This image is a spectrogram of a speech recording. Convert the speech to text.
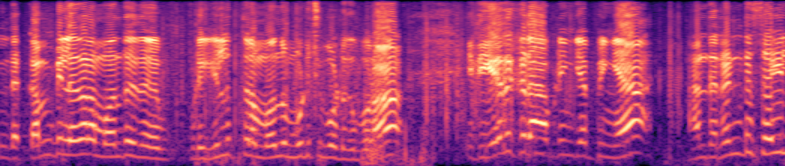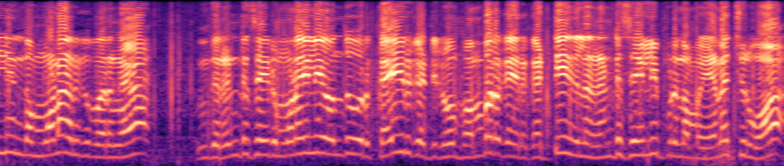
இந்த கம்பியில் தான் நம்ம வந்து இப்படி இழுத்து நம்ம வந்து முடிச்சு போட்டுக்க போகிறோம் இது எதுக்குடா அப்படின்னு கேட்பீங்க அந்த ரெண்டு சைடுல இந்த முனை இருக்கு பாருங்க. இந்த ரெண்டு சைடு முனையிலேயே வந்து ஒரு கயிறு கட்டிடுவோம். பம்பர் கயிறு கட்டி இதில் ரெண்டு சைடுலையும் இப்படி நம்ம இணைச்சிருவோம்.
